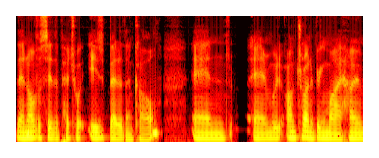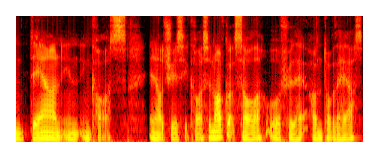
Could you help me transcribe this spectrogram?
then obviously the petrol is better than coal, and and we, I'm trying to bring my home down in, in costs, in electricity costs, and I've got solar all through the on top of the house.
